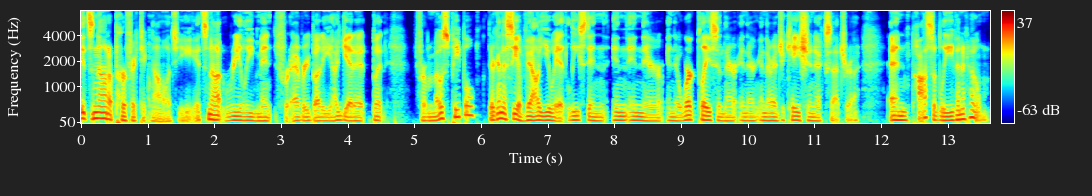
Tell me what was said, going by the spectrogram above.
it's not a perfect technology. It's not really meant for everybody. I get it, but for most people, they're going to see a value at least in in in their in their workplace, in their in their in their education, etc., and possibly even at home.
